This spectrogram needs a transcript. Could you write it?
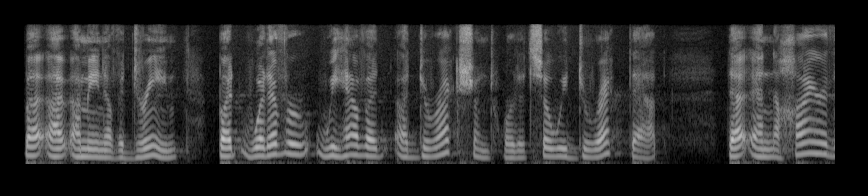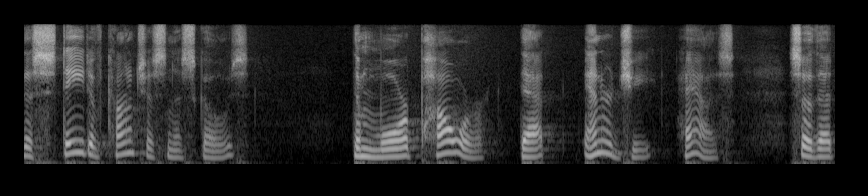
but I mean of a dream, but whatever we have a, a direction toward it, so we direct that. That and the higher the state of consciousness goes, the more power that energy has. So that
